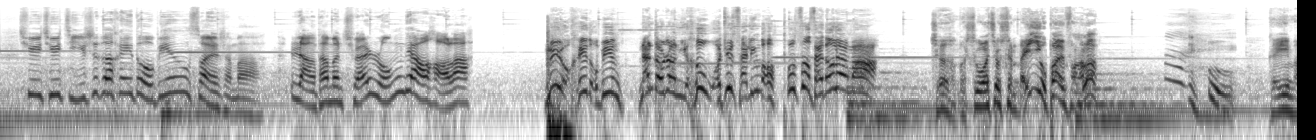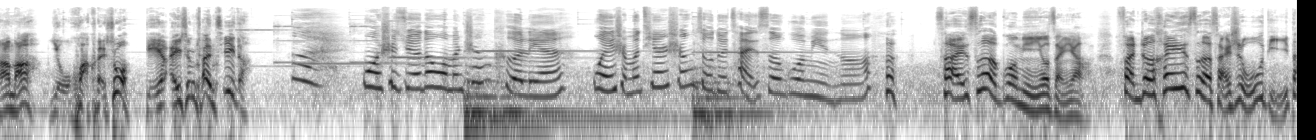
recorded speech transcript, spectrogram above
区区几十个黑豆兵算什么？让他们全融掉好了。没有黑豆兵，难道让你和我去彩灵堡偷色彩能量吗？这么说就是没有办法了。嗯，黑麻麻，有话快说，别唉声叹气的。我是觉得我们真可怜，为什么天生就对彩色过敏呢？哼 彩色过敏又怎样？反正黑色才是无敌的。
